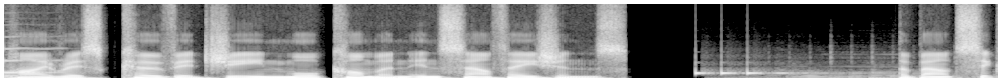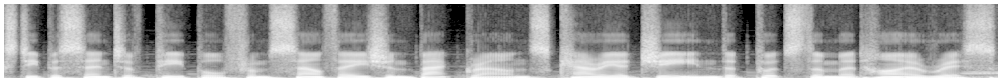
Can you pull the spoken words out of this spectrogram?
high-risk COVID gene more common in South Asians. About 60% of people from South Asian backgrounds carry a gene that puts them at higher risk.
